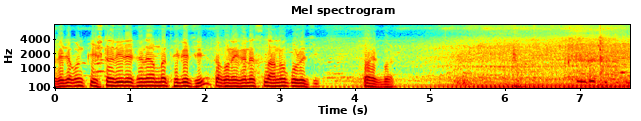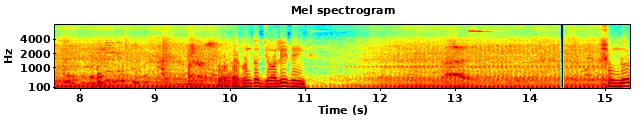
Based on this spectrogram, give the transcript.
আগে যখন কৃষ্ণাদির এখানে আমরা থেকেছি, তখন এখানে স্নানও করেছি কয়েকবার। এখন তো জলই নেই। সুন্দর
